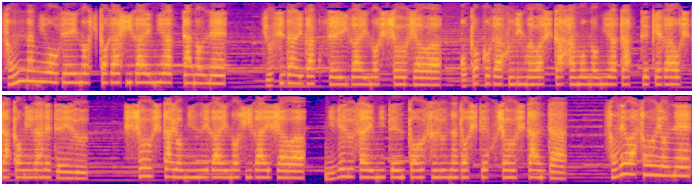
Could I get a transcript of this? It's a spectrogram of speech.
そんなに大勢の人が被害に遭ったのね。女子大学生以外の死傷者は、男が振り回した刃物に当たって怪我をしたとみられている。死傷した4人以外の被害者は、逃げる際に転倒するなどして負傷したんだ。それはそうよね。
